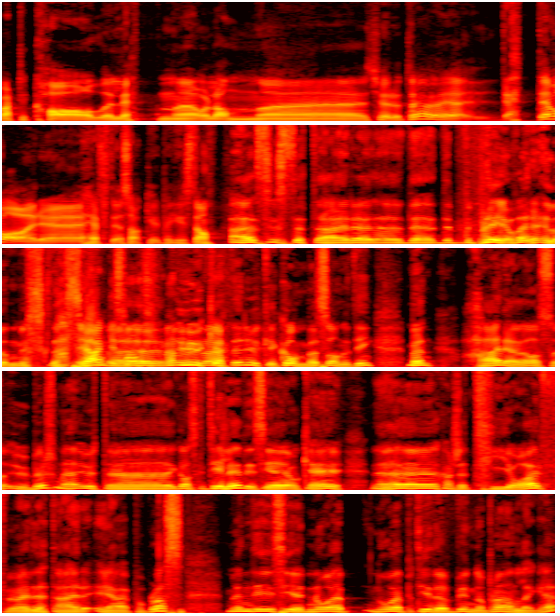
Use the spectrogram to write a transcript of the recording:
vertikallettende og landende kjøretøy. Eh, Dette var eh, heftige saker, Per Kristian. Jeg synes dette her, eh, det, det, det pleier å være Elon Musk da, som Ja, ikke sant? eh, Men- uke etter uke kommer med sånne ting. Men her er det altså Uber som er ute ganske tidlig. De sier ok, det er kanskje ti år før dette her er på plass. Men de sier nå er nå er det på tide å begynne å planlegge.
